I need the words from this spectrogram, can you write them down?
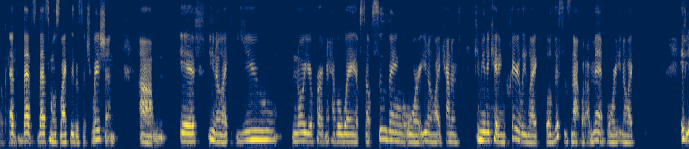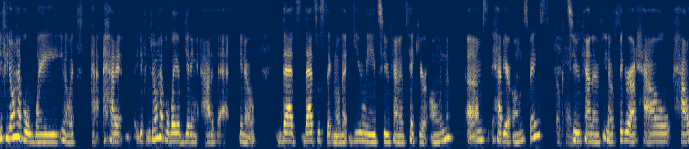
Okay. That, that's that's most likely the situation. Um, if you know, like you nor your partner have a way of self-soothing or you know, like kind of communicating clearly, like, well, this is not what I meant, or you know, like if, if you don't have a way, you know, like how to, if you don't have a way of getting out of that, you know, that's that's a signal that you need to kind of take your own um, have your own space okay. to kind of you know figure out how how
